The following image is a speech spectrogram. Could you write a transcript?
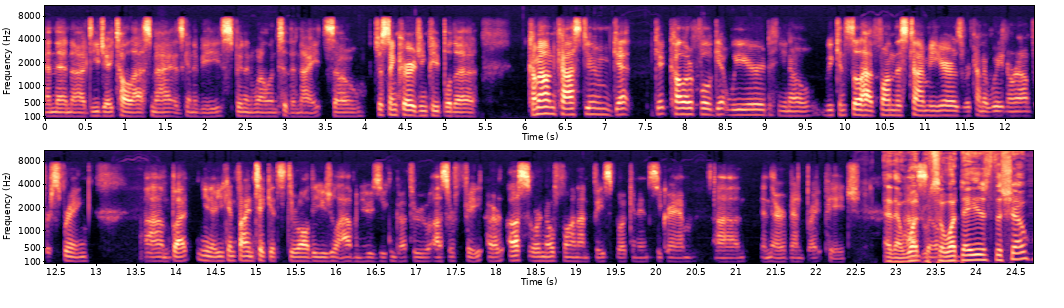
And then uh, DJ Tall Ass Matt is going to be spinning well into the night. So just encouraging people to come out in costume, get get colorful, get weird. You know, we can still have fun this time of year as we're kind of waiting around for spring. Um, but you know, you can find tickets through all the usual avenues. You can go through us or, fa- or us or No Fun on Facebook and Instagram uh, and their Eventbrite page. And then Uh, what? so, so- what day is the show?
